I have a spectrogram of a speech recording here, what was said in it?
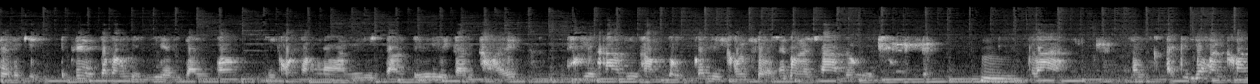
เศรษฐกิจประเทศก็ต้องหมุนเวียนกันเพราะมีคนทำงานมีการซื้อมีการขายมีค่ามีทำตุกก็มีคอนเสิร์ตให้บริชาติด้วยกล้ามันไอ้ที่เรียกมันค่อน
